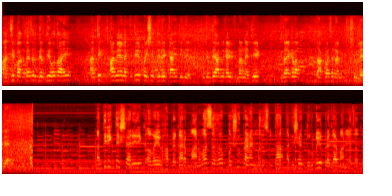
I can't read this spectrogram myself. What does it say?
आणि ती बघण्यासाठी गर्दी होत आहे. आणि ती आम्ही आहे किती पैसे दिले काय दिले तर ते आम्ही काही विकणार नाही. ती एक गिरायकाला दाखवायसाठी आम्ही ठेवलेली आहे. अतिरिक्त शारीरिक अवयव हा प्रकार मानवासह पशु प्राण्यांमध्ये सुद्धा अतिशय दुर्मिळ प्रकार मानला जातो.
